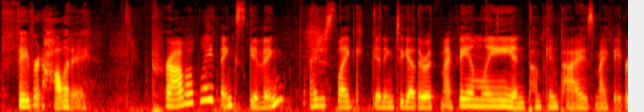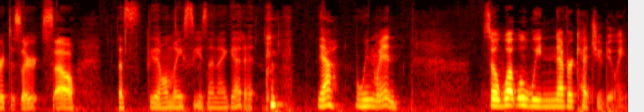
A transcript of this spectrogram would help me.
Favorite holiday? Probably Thanksgiving. I just like getting together with my family, and pumpkin pie is my favorite dessert. So that's the only season I get it. yeah, win win. So, what will we never catch you doing?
